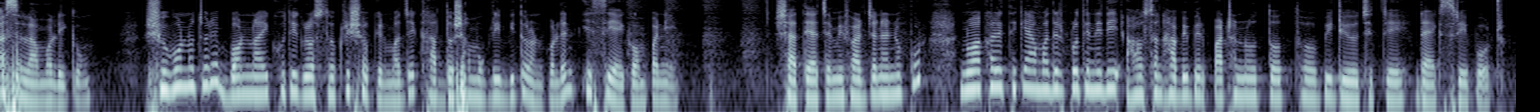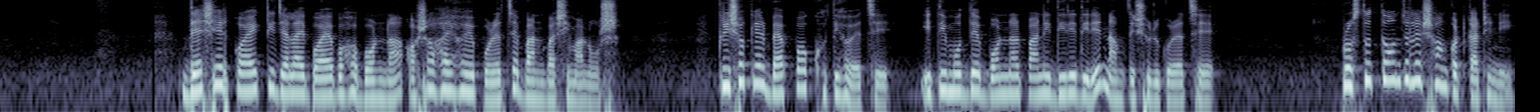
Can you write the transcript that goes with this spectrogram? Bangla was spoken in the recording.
আসসালামু আলাইকুম। সুবর্ণচরে বন্যায় ক্ষতিগ্রস্ত কৃষকের মাঝে খাদ্য সামগ্রী বিতরণ করলেন এসিআই কোম্পানি। সাথে আছে আমি ফারজানা নুপুর। নোয়াখালী থেকে আমাদের প্রতিনিধি আহসান হাবিবের পাঠানো তথ্য, ভিডিও চিত্রে ড্যাক্স রিপোর্ট। দেশের কয়েকটি জেলায় ভয়াবহ বন্যা অসহায় হয়ে পড়েছে বানবাসী মানুষ। কৃষকের ব্যাপক ক্ষতি হয়েছে। ইতিমধ্যে বন্যার পানি ধীরে ধীরে নামতে শুরু করেছে। প্রস্তুত অঞ্চলের সংকট কাটেনি।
